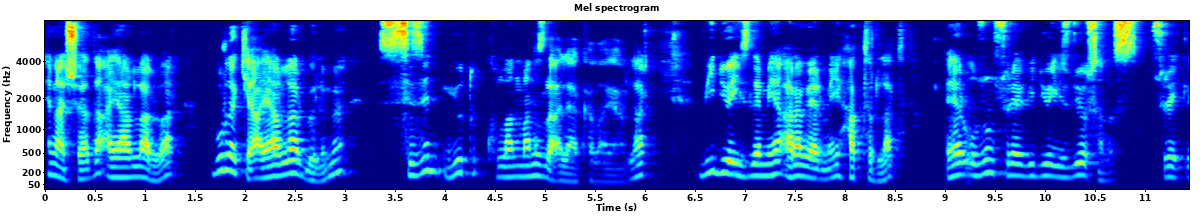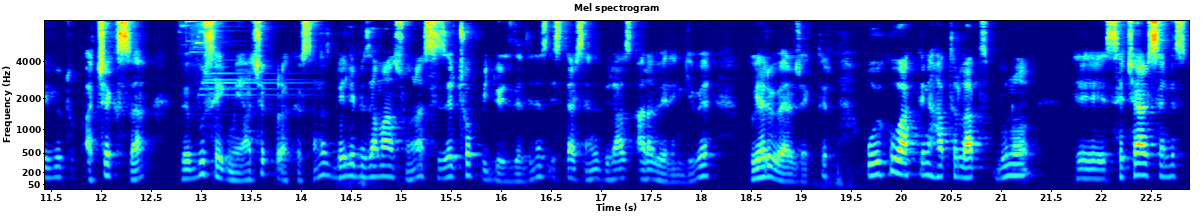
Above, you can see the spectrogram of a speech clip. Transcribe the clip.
en aşağıda ayarlar var. Buradaki ayarlar bölümü sizin YouTube kullanmanızla alakalı ayarlar. Video izlemeye ara vermeyi hatırlat. Eğer uzun süre video izliyorsanız, sürekli YouTube açıksa ve bu sekmeyi açık bırakırsanız belli bir zaman sonra size çok video izlediniz. İsterseniz biraz ara verin gibi uyarı verecektir. Uyku vaktini hatırlat. Bunu e, seçerseniz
